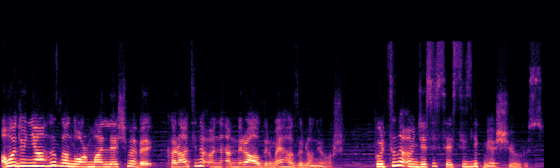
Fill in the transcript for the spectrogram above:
Ama dünya hızla normalleşme ve karantina önlemleri aldırmaya hazırlanıyor. Fırtına öncesi sessizlik mi yaşıyoruz?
